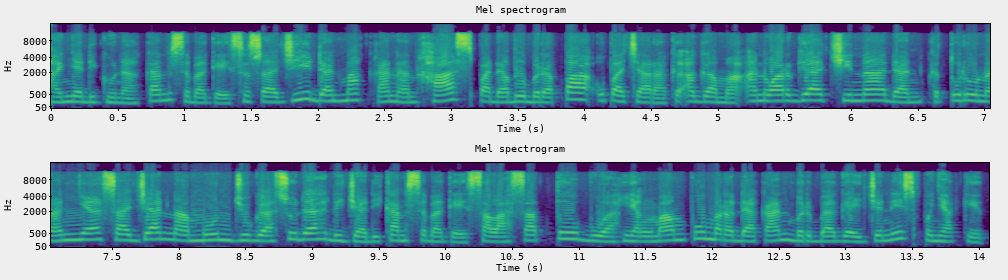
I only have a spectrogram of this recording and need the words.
hanya digunakan sebagai sesaji dan makanan khas pada beberapa upacara keagamaan warga Cina dan keturunannya saja namun juga sudah dijadikan sebagai salah satu buah yang mampu meredakan berbagai jenis penyakit.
